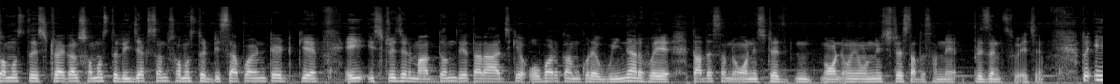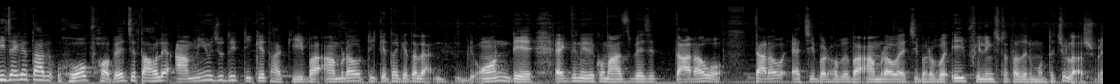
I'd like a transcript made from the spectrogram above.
সমস্ত স্ট্রাগল সমস্ত রিজেকশন সমস্ত ডিসঅ্যাপয়েন্ট ডিসঅ্যাপয়েন্টেডকে এই স্টেজের মাধ্যম দিয়ে তারা আজকে ওভারকাম করে উইনার হয়ে তাদের সামনে অন স্টেজ অন স্টেজ তাদের সামনে প্রেজেন্টস হয়েছে। তো এই জায়গায় তার হোপ হবে যে তাহলে আমিও যদি টিকে থাকি বা আমরাও টিকে থাকি তাহলে অন ডে একদিন এরকম আসবে যে তারাও তারাও অ্যাচিভার হবে বা আমরাও অ্যাচিভার হব। এই ফিলিংসটা তাদের মধ্যে চলে আসবে।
